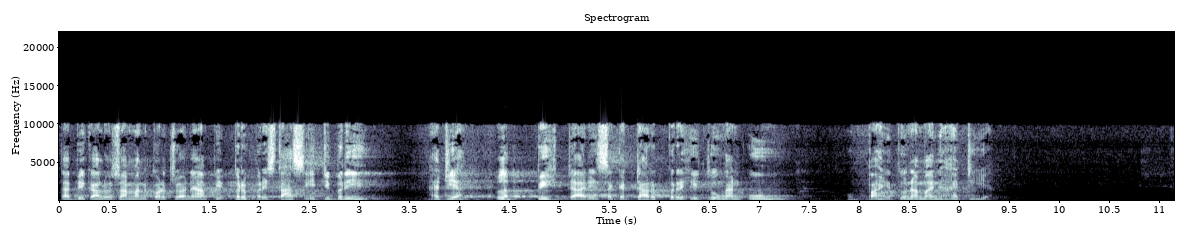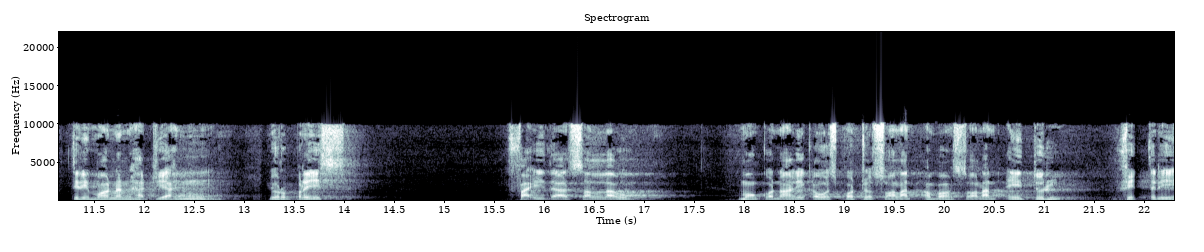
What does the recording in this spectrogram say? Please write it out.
Tapi kalau zaman kerjanya api berprestasi diberi hadiah lebih dari sekedar perhitungan u upah itu namanya hadiah. Terimonan hadiahmu, your praise. Faida sallau mongko nalika wis padha salat apa salat Idul Fitri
